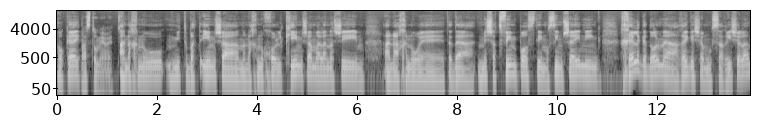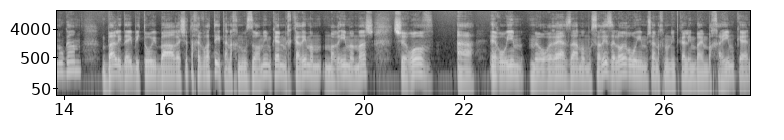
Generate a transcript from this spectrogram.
אוקיי? מה זאת אומרת? אנחנו מתבטאים שם, אנחנו חולקים שם על אנשים, אנחנו, אה, אתה יודע, משתפים פוסטים, עושים שיימינג. חלק גדול מהרגש המוסרי שלנו גם בא לידי ביטוי ברשת החברתית. אנחנו זוהמים, כן, מחקרים מראים ממש שרוב ה... אירועים מעוררי הזעם המוסרי, זה לא אירועים שאנחנו נתקלים בהם בחיים, כן?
